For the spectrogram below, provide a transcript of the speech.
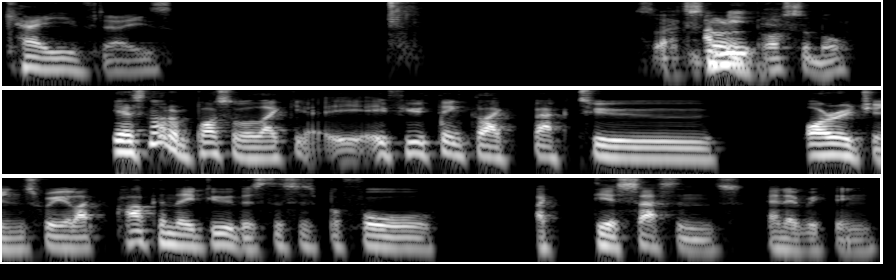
cave days? So that's I not mean- impossible. yeah it's not impossible like if you think like back to origins where you're like how can they do this this is before like the assassins and everything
